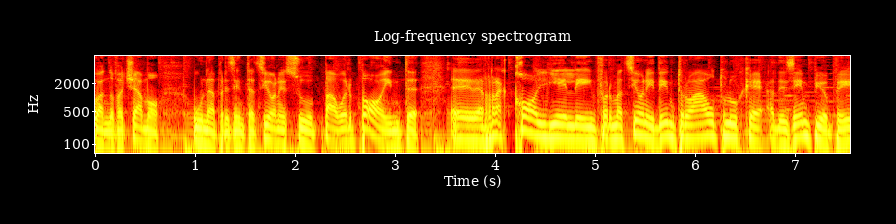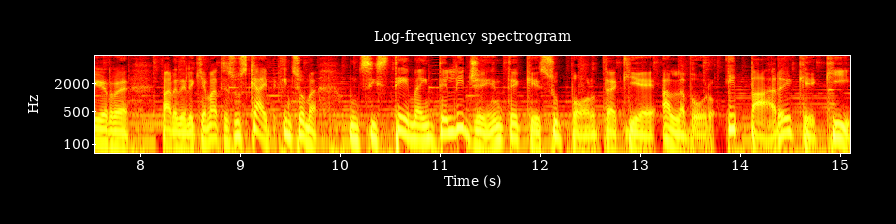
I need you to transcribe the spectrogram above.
quando facciamo una presentazione su PowerPoint, eh, raccoglie le informazioni dentro Outlook, ad esempio per fare delle chiamate su Skype, insomma un sistema intelligente che supporta chi è al lavoro e pare che chi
